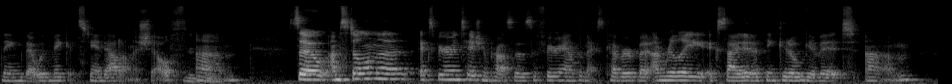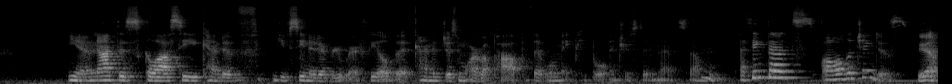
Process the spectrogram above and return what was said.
thing that would make it stand out on a shelf. Mhm. Um, so I'm still in the experimentation process of figuring out the next cover, but I'm really excited. I think it'll give it, um, you know, not this glossy kind of you've seen it everywhere feel, but kind of just more of a pop that will make people interested in it. So Hmm. I think that's all the changes. Yeah.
